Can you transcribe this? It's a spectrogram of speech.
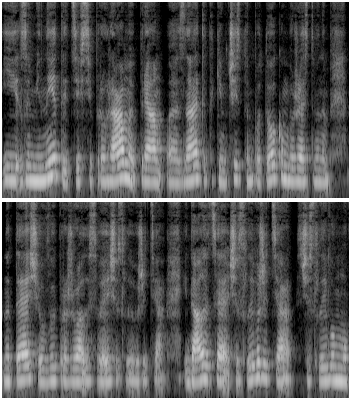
і замінити ці всі програми, прям, е, знаєте, таким чистим потоком божественним на те, щоб ви проживали своє щасливе життя і дали це щасливе життя щасливому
